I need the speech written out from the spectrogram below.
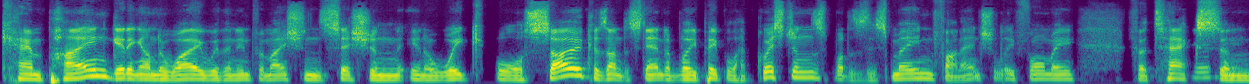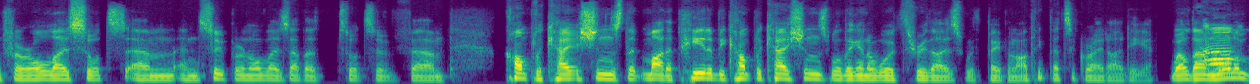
campaign getting underway with an information session in a week or so. Because understandably, people have questions: What does this mean financially for me, for tax, mm-hmm. and for all those sorts, um, and super, and all those other sorts of um, complications that might appear to be complications? Well, they're going to work through those with people. I think that's a great idea. Well done, um,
